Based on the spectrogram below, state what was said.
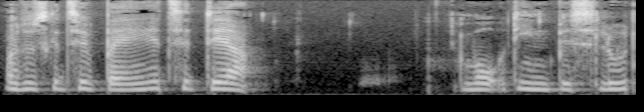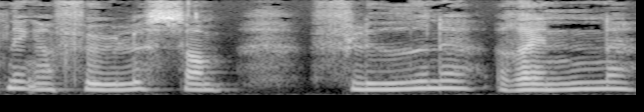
Og du skal tilbage til der, hvor dine beslutninger føles som flydende, rindende,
